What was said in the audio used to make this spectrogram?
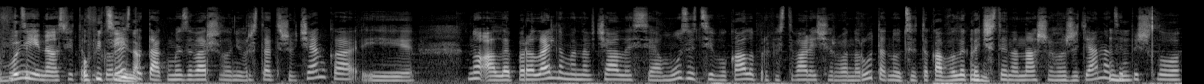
Ви- офіційна освіта Офіційна. фольклориста, Так, ми завершили університет Шевченка і. Ну, але паралельно ми навчалися музиці, вокалу при фестивалі Червона рута. Ну, це така велика Мгм. частина нашого життя на це Мгм. пішло.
